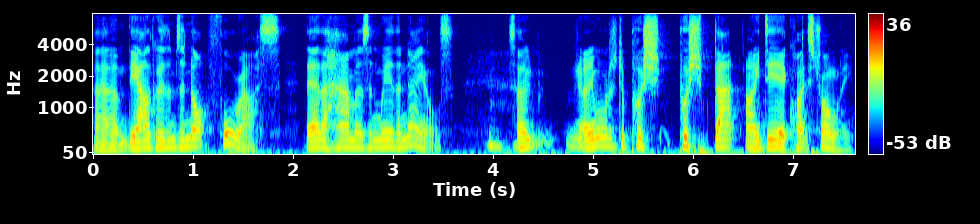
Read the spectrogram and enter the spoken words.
Um, the algorithms are not for us. They're the hammers and we're the nails. Mm-hmm. So you know, I wanted to push push that idea quite strongly.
